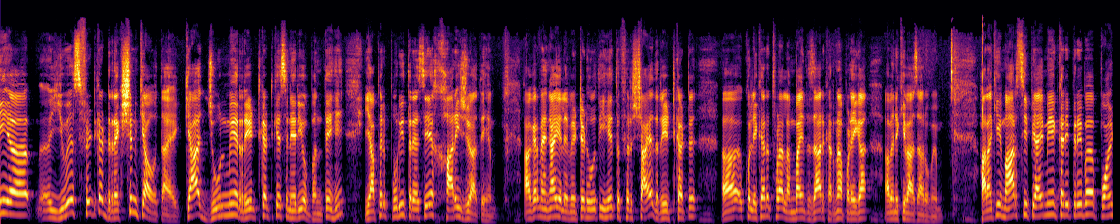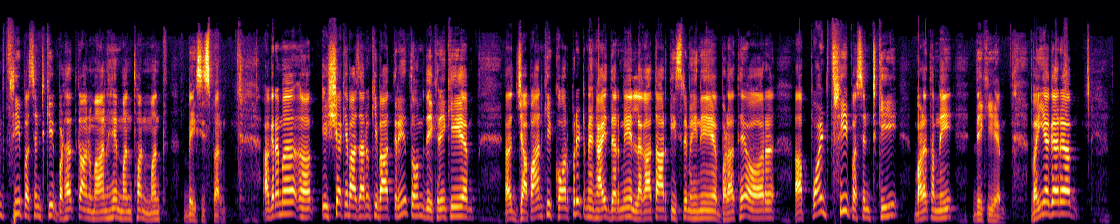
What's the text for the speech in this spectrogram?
यूएस फेड का डायरेक्शन क्या होता है? क्या जून में रेट कट के सिनेरियो बनते हैं या फिर पूरी तरह से खारिज हो जाते हैं? अगर महँगाई एलिवेटेड होती है तो फिर शायद रेट कट को लेकर थोड़ा लंबा इंतज़ार करना पड़ेगा अमेरिकी बाजारों में। हालाँकि मार्च सीपीआई में करीब करीब पॉइंट थ्री परसेंट की बढ़त का अनुमान है मंथ ऑन मंथ बेसिस पर। अगर हम एशिया के बाजारों की बात करें तो हम देख रहे हैं कि जापान की कॉरपोरेट महँगाई दर में लगातार तीसरे महीने बढ़त है और पॉइंट थ्री परसेंट की बढ़त हमने देखी है। वहीं अगर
